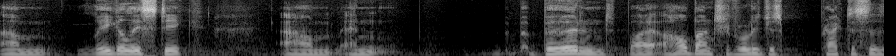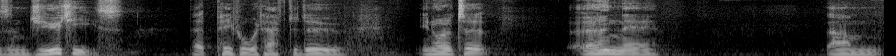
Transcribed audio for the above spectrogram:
um, legalistic um, and burdened by a whole bunch of religious practices and duties that people would have to do in order to earn their um,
